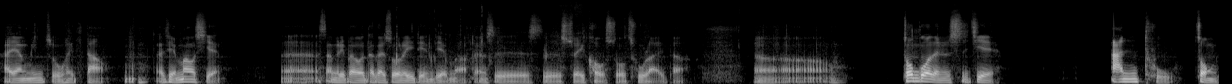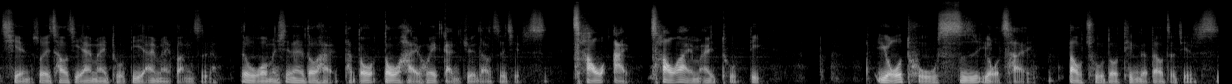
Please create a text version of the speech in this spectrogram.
海洋民族会到，而且冒险，呃，上个礼拜我大概说了一点点嘛，但是是随口说出来的。呃，中国人的世界安土重迁，所以超级爱买土地，爱买房子。这我们现在都还，他都都还会感觉到这件事，超爱超爱买土地，有土死有财，到处都听得到这件事，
